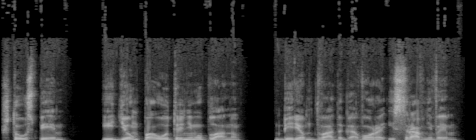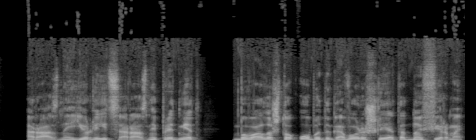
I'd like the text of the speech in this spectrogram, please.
Что успеем? Идем по утреннему плану. Берем два договора и сравниваем. Разные юрлица, разный предмет. Бывало, что оба договора шли от одной фирмы.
